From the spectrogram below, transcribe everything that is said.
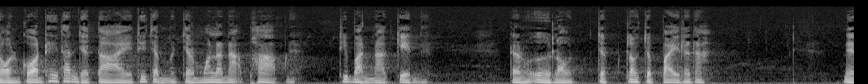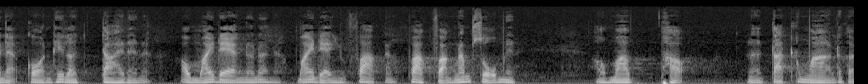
ตอนก่อนที่ท่านจะตายที่จะจะมรณะภาพเนี่ยที่บันนาเกณฑ์ท่านเออเราจะเราจะไปแล้วนะเนี่ยนะก่อนที่เราตายเนี่ยนะเอาไม้แดงนั่นนะไม้แดงอยู่ฝากนะฝากฝังน้ำโสมเนี่ย เอามาเผานะตัดลงมาแล้วก็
